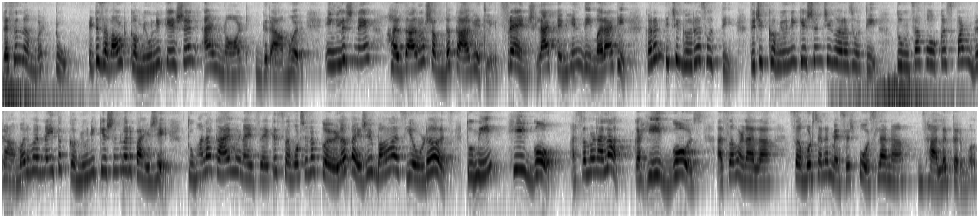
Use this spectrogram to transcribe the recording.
Lesson number two it is about communication and not grammar इंग्लिशने हजारो शब्द का घेतले. फ्रेंच लॅटिन हिंदी मराठी कारण तिची गरज होती. तिची कम्युनिकेशनची गरज होती. तुमचा फोकस पण ग्रामरवर नाही तर कम्युनिकेशनवर पाहिजे. तुम्हाला काय म्हणायचं आहे ते समोरच्याला कळलं पाहिजे. बास एवढंच. तुम्ही ही गो असं म्हणाला का ही गोज असं म्हणाला. समोरच्याला मेसेज पोचला ना झालं तर मग.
